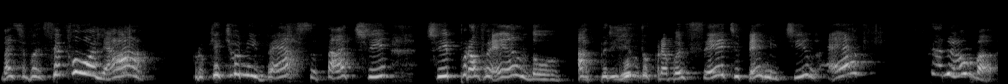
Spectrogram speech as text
Mas se você for olhar para o que, que o universo está te te provendo, abrindo para você, te permitindo. É caramba,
